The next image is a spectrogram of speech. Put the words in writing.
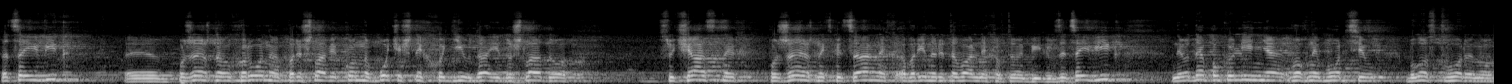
За цей вік пожежна охорона перейшла віконно-бочечних ходів да, і дійшла до сучасних пожежних спеціальних аварійно-рятувальних автомобілів. За цей вік не одне покоління вогнеборців було створено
